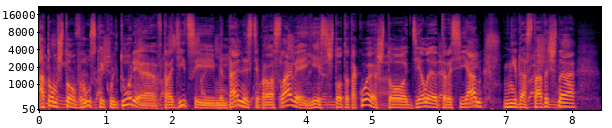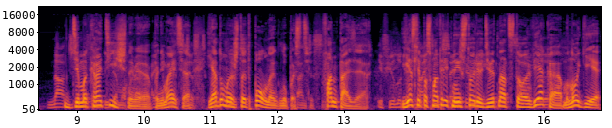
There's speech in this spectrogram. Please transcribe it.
о том, что в русской культуре, в традиции ментальности православия есть что-то такое, что делает россиян недостаточно демократичными, понимаете? Я думаю, что это полная глупость, фантазия. Если посмотреть на историю XIX века, многие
